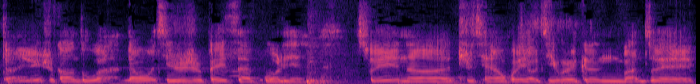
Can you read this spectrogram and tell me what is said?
等于是刚读完，但我其实是 base 在柏林，所以呢，之前会有机会跟晚醉，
